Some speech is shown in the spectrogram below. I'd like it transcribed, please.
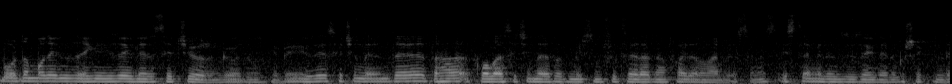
Burada modelinizle ilgili yüzeyleri seçiyorum gördüğünüz gibi. Yüzey seçimlerinde daha kolay seçimler yapabilmek için filtrelerden faydalanabilirsiniz. İstemediğiniz yüzeyleri bu şekilde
